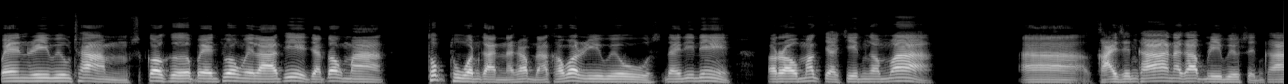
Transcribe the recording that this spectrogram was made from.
เป็น Review Times ก็คือเป็นช่วงเวลาที่จะต้องมาทบทวนกันนะครับนะคำว่า Review ในที่นี่ เรามักจะชินคำว่าอ่าขายสินค้านะครับ รีวิวสินค้า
